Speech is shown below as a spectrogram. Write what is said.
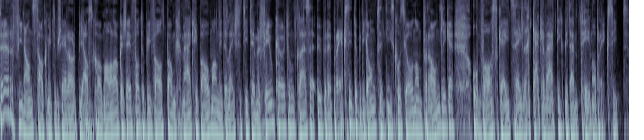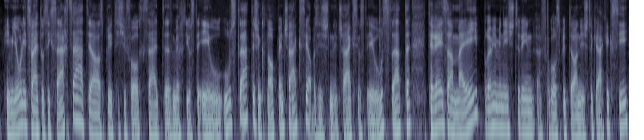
der Finanztag mit dem Gerard Biasco, dem Anlagechef der Privatbank Merki Baumann. In der letzten Zeit haben wir viel gehört und gelesen über den Brexit, über die ganze Diskussion und Verhandlungen. Um was geht es eigentlich gegenwärtig bei dem Thema Brexit? Im Juni 2016 hat ja das britische Volk gesagt, es möchte aus der EU austreten. Das war ein knapper Entscheid, aber es ist ein Entscheid, aus der EU auszutreten. Theresa May, Premierministerin von Großbritannien, war dagegen.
